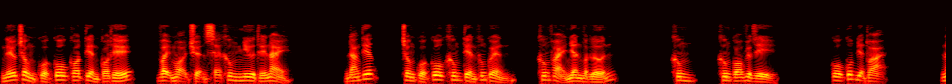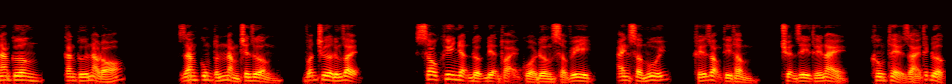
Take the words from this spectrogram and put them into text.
Nếu chồng của cô có tiền có thế, vậy mọi chuyện sẽ không như thế này. Đáng tiếc, chồng của cô không tiền không quyền không phải nhân vật lớn. Không không có việc gì. Cô cúp điện thoại. Nam cương, căn cứ nào đó. Giang cung tuấn nằm trên giường, vẫn chưa đứng dậy. Sau khi nhận được điện thoại của đường sở vi, anh sờ mũi, khế giọng thì thầm, chuyện gì thế này, không thể giải thích được.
